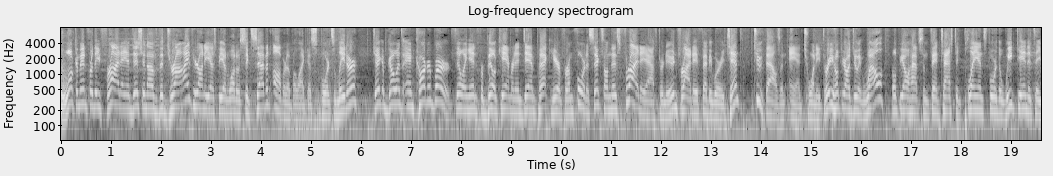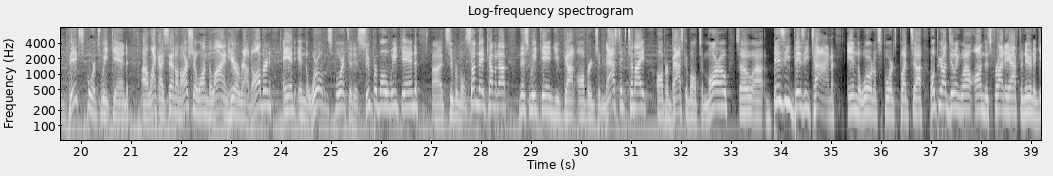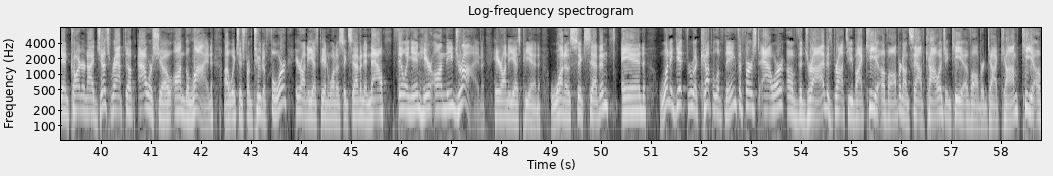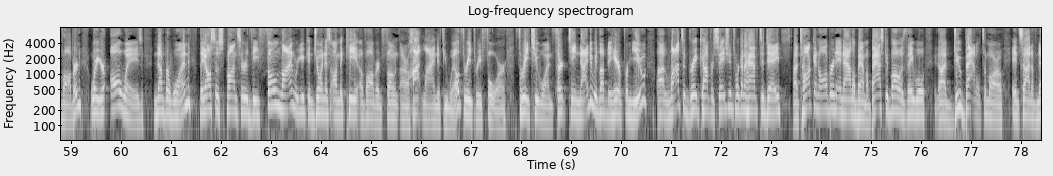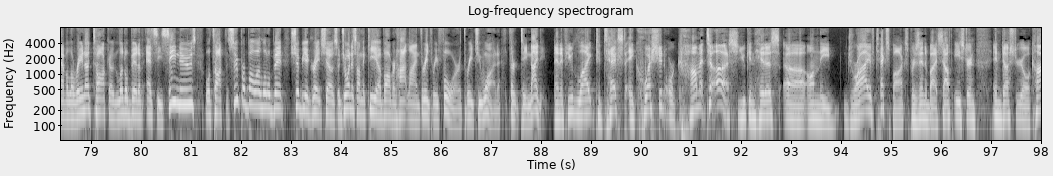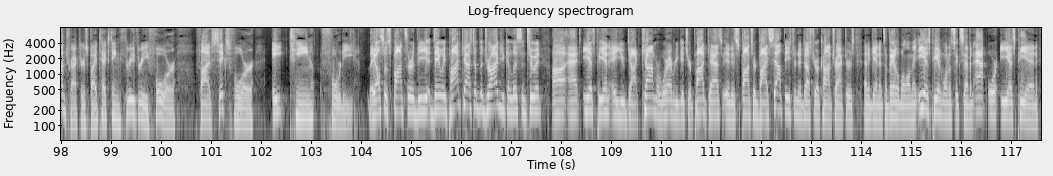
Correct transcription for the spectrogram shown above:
Welcome in for the Friday edition of The Drive here on ESPN 1067, Auburn Opelika sports leader. Jacob Goins and Carter Bird filling in for Bill Cameron and Dan Peck here from 4 to 6 on this Friday afternoon, Friday, February 10th. 2023. Hope you're all doing well. Hope you all have some fantastic plans for the weekend. It's a big sports weekend. Uh, like I said on our show on the line here around Auburn and in the world of sports, it is Super Bowl weekend. Uh, it's Super Bowl Sunday coming up this weekend. You've got Auburn gymnastics tonight, Auburn basketball tomorrow. So uh, busy, busy time in the world of sports. But uh, hope you're all doing well on this Friday afternoon. Again, Carter and I just wrapped up our show on the line, uh, which is from 2 to 4 here on ESPN 1067. And now filling in here on the drive here on ESPN 1067. And want to get through a couple of things. The first hour of the drive is brought to you by Kia of Auburn on South College and KiaofAuburn.com. Kia of Auburn, where you're always number one. They also sponsor the phone line where you can join us on the Kia of Auburn phone or hotline, if you will, 334 321 1390. We'd love to hear from you. Uh, lots of great conversations we're going to have today. Uh, talking Auburn and Alabama basketball as they will uh, do battle tomorrow inside of Neville Arena. Talk a little bit of SEC news. We'll talk the Super Bowl a little bit. Should be a great show. So join us on the Kia of Auburn hotline 334 321 1390. And if you'd like to text a question or comment to us, you can hit us uh, on the Drive text box presented by Southeastern Industrial Contractors by texting 334 564 1840. They also sponsor the daily podcast of The Drive. You can listen to it uh, at espnau.com or wherever you get your podcast. It is sponsored by Southeastern Industrial Contractors. And again, it's available on the ESPN 1067 app or espnau.com.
